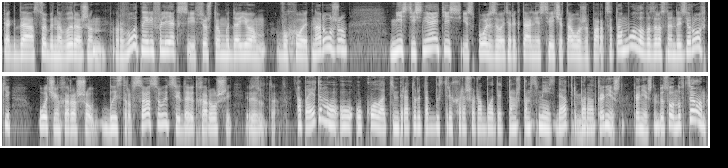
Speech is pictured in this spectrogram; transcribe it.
Когда особенно выражен рвотный рефлекс, и все, что мы даем, выходит наружу, не стесняйтесь использовать ректальные свечи того же парацетамола возрастной дозировки очень хорошо, быстро всасывается и дает хороший результат. А поэтому у укола от температуры так быстро и хорошо работает, потому что там смесь, да, препаратов? Конечно, конечно, безусловно. Но в целом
